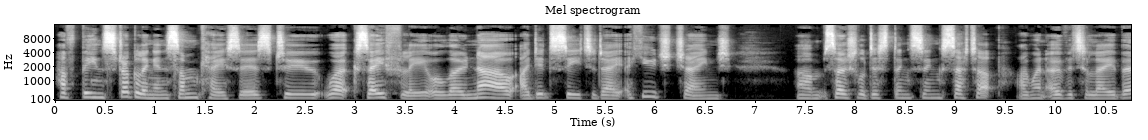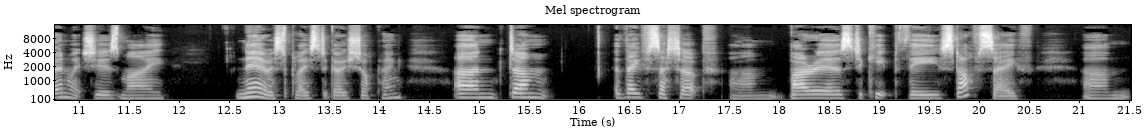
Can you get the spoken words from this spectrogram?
have been struggling in some cases to work safely, although now I did see today a huge change. Um, social distancing set up. I went over to Leyburn, which is my nearest place to go shopping, and um, they've set up um, barriers to keep the staff safe um,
